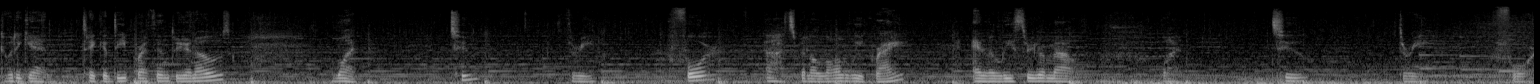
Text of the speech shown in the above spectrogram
Do it again. Take a deep breath in through your nose. One, two, three, four. Ah, it's been a long week, right? And release through your mouth. One, two, three, four.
